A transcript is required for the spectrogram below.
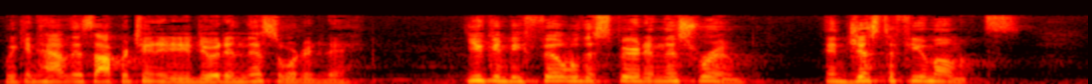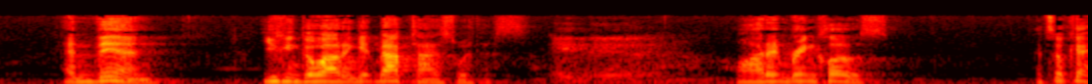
We can have this opportunity to do it in this order today. You can be filled with the Spirit in this room in just a few moments. And then you can go out and get baptized with us. Amen. Well, I didn't bring clothes. It's okay.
